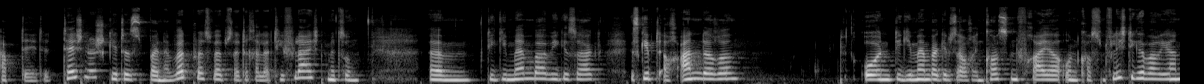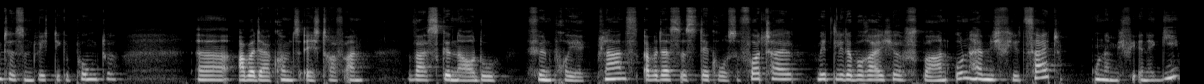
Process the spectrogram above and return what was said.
updatet. Technisch geht es bei einer WordPress-Webseite relativ leicht mit so einem ähm, Digimember, wie gesagt. Es gibt auch andere. Und Digimember gibt es auch in kostenfreier und kostenpflichtiger Variante. Das sind wichtige Punkte. Äh, aber da kommt es echt drauf an, was genau du für ein Projekt planst. Aber das ist der große Vorteil. Mitgliederbereiche sparen unheimlich viel Zeit, unheimlich viel Energie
